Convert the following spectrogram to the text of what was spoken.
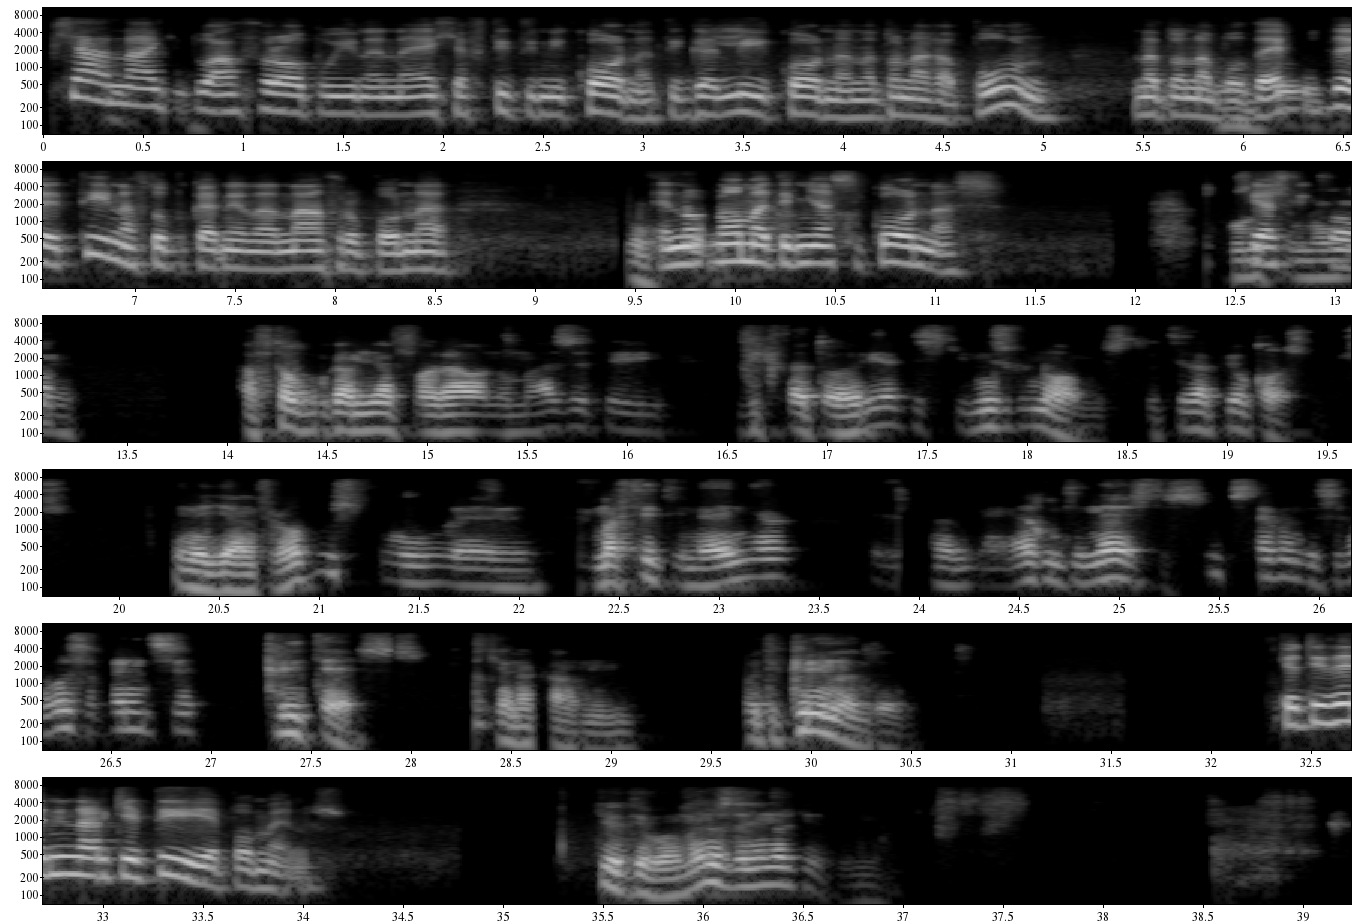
Ποια ανάγκη του ανθρώπου είναι να έχει αυτή την εικόνα, την καλή εικόνα, να τον αγαπούν, να τον αποδέχονται; Τι είναι αυτό που κάνει έναν άνθρωπο να εν ονόματι μιας εικόνας. Ουσιαστικό. Αυτό που καμιά φορά ονομάζεται η δικτατορία της κοινής γνώμης, το τι θα πει ο κόσμος. Είναι για ανθρώπους που ε, με αυτή την έννοια ε, έχουν την αίσθηση ότι στέκονται συνεχώς απέναντι σε κριτές και να κάνουν. Ότι κρίνονται. Και ότι δεν είναι αρκετοί επομένως. Και ότι επομένως δεν είναι αρκετοί.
